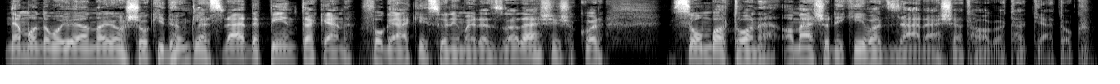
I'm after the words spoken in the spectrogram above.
Nem mondom, hogy olyan nagyon sok időnk lesz rá, de pénteken fog elkészülni majd ez az adás, és akkor szombaton a második évad zárását hallgathatjátok.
